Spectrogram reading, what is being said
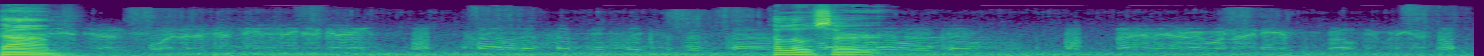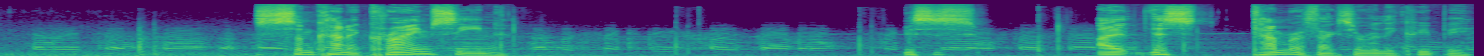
Damn. Hello, sir. Some kind of crime scene. This is... I, this camera effects are really creepy.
